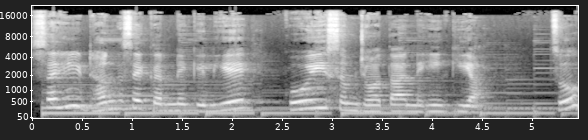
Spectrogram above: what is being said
सही ढंग से करने के लिए कोई समझौता नहीं किया। सो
